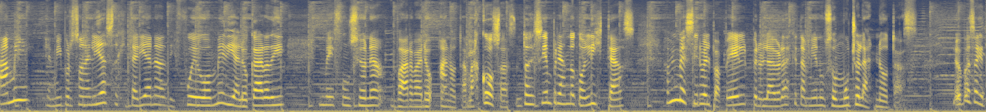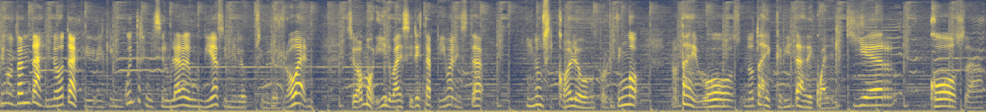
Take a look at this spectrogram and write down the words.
A mí, en mi personalidad sagitariana de fuego media locardi, me funciona bárbaro anotar las cosas. Entonces siempre ando con listas. A mí me sirve el papel, pero la verdad es que también uso mucho las notas. Lo que pasa es que tengo tantas notas que el que encuentre mi celular algún día, si me, lo, si me lo roban, se va a morir. Va a decir, esta piba necesita ir a un psicólogo. Porque tengo notas de voz, notas escritas de cualquier cosa.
